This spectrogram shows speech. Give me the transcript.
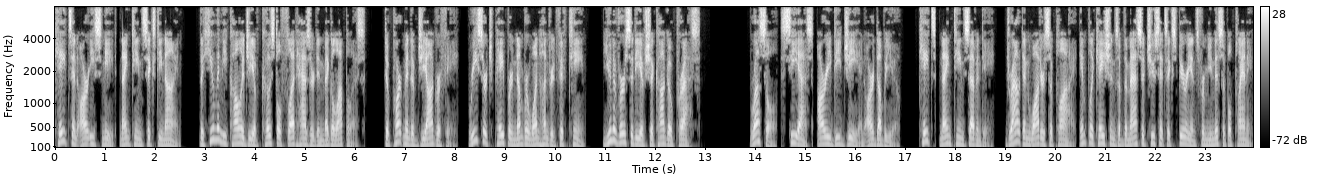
Kates and R. E. Sneed, 1969. The Human Ecology of Coastal Flood Hazard in Megalopolis. Department of Geography. Research Paper No. 115. University of Chicago Press. Russell, C.S., REDG and R.W. Kates, 1970. Drought and Water Supply, Implications of the Massachusetts Experience for Municipal Planning.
